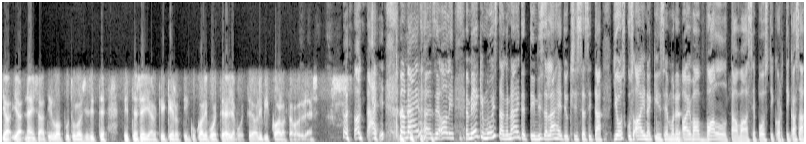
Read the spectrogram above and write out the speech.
Ja, ja näin saatiin lopputulos ja sitten, sitten sen jälkeen kerrottiin, kuka oli voittaja. Ja voittaja oli Mikko Alatalo yleensä. No näin. No näinhän se oli. Ja minäkin muistan, kun näytettiin niissä lähetyksissä sitä joskus ainakin semmoinen aivan valtava se postikorttikasa.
